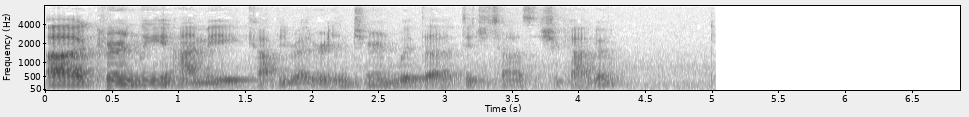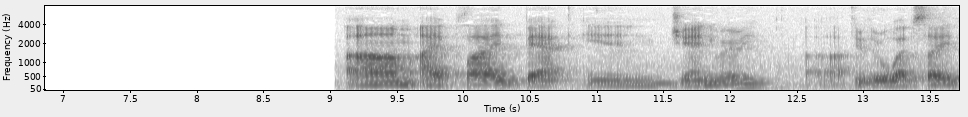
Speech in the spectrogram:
Uh, currently, I'm a copywriter intern with uh, Chicago. Um, I applied back in January uh, through their website.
